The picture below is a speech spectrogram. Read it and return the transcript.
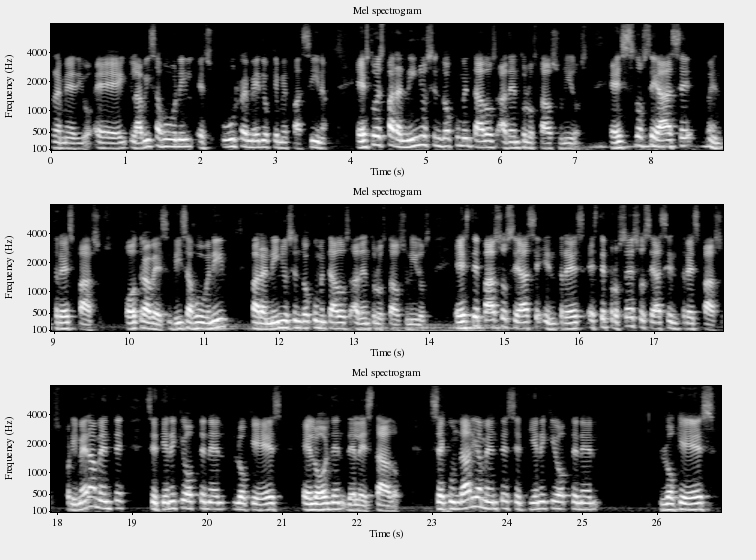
remedio. Eh, la visa juvenil es un remedio que me fascina. Esto es para niños indocumentados adentro de los Estados Unidos. Esto se hace en tres pasos. Otra vez, visa juvenil para niños indocumentados adentro de los Estados Unidos. Este paso se hace en tres, este proceso se hace en tres pasos. Primeramente, se tiene que obtener lo que es el orden del Estado. Secundariamente, se tiene que obtener lo que es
